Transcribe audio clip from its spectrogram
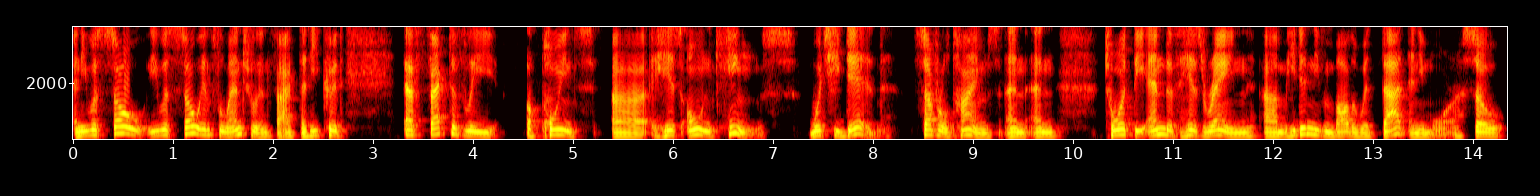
and he was so he was so influential, in fact, that he could effectively appoint uh, his own kings, which he did several times. And and toward the end of his reign, um, he didn't even bother with that anymore. So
